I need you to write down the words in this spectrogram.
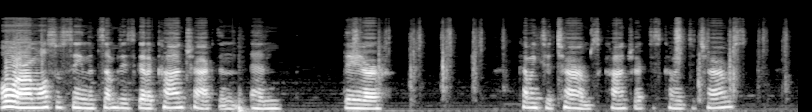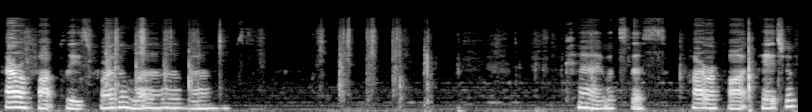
Or I'm also seeing that somebody's got a contract and, and they are coming to terms. Contract is coming to terms. Hierophant, please, for the lovers. Okay, what's this? Hierophant, Page of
